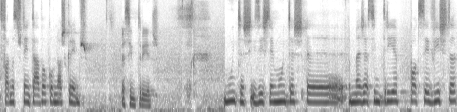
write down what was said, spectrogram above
forma sustentável como nós queremos. Assimetrias. Muitas, existem muitas, uh, mas a simetria pode ser vista,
